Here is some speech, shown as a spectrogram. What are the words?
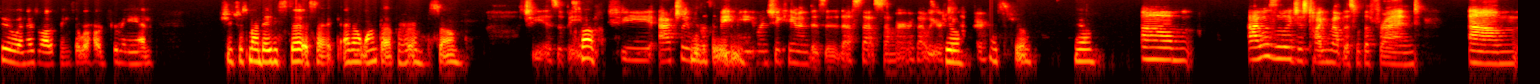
too, and there's a lot of things that were hard for me. And she's just my baby sis. Like I don't want that for her. So she is a baby. Tough. She actually was a baby. baby. when she came and visited us that summer that we were true. together. That's true. Yeah. Um, I was literally just talking about this with a friend. Um,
